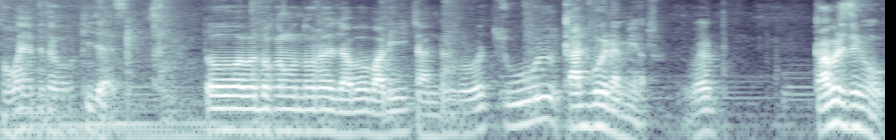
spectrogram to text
সবাই হ্যাপি থাকো কি যায় তো এবার দোকান বন্ধ করে যাব বাড়ি চান টান করব। চুল কাটবোই না আমি আর। এবার কাবের সিং হব।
